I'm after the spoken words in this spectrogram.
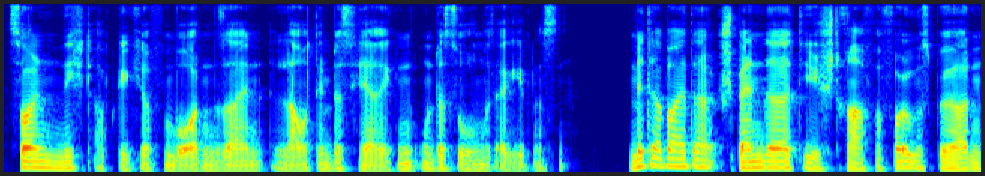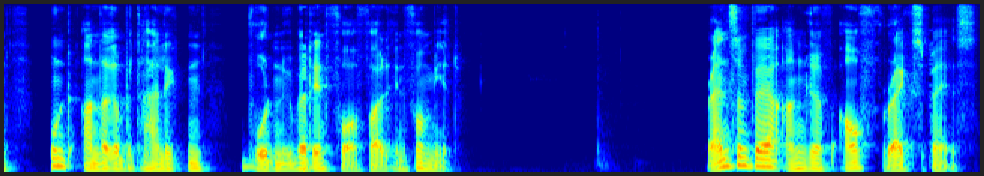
sollen nicht abgegriffen worden sein, laut den bisherigen Untersuchungsergebnissen. Mitarbeiter, Spender, die Strafverfolgungsbehörden und andere Beteiligten wurden über den Vorfall informiert. Ransomware-Angriff auf Rackspace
